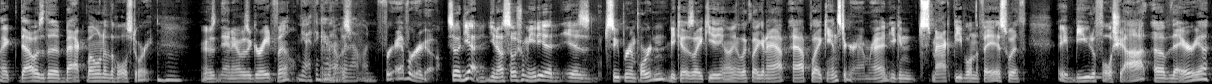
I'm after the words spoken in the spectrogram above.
Like that was the backbone of the whole story. It was, and it was a great film. Mm-hmm. Yeah, I think I And remember was that one. forever ago. So yeah, you know, social media is super important because like you, you know, you look like an app app like Instagram, right? You can smack people in the face with a beautiful shot of the area.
